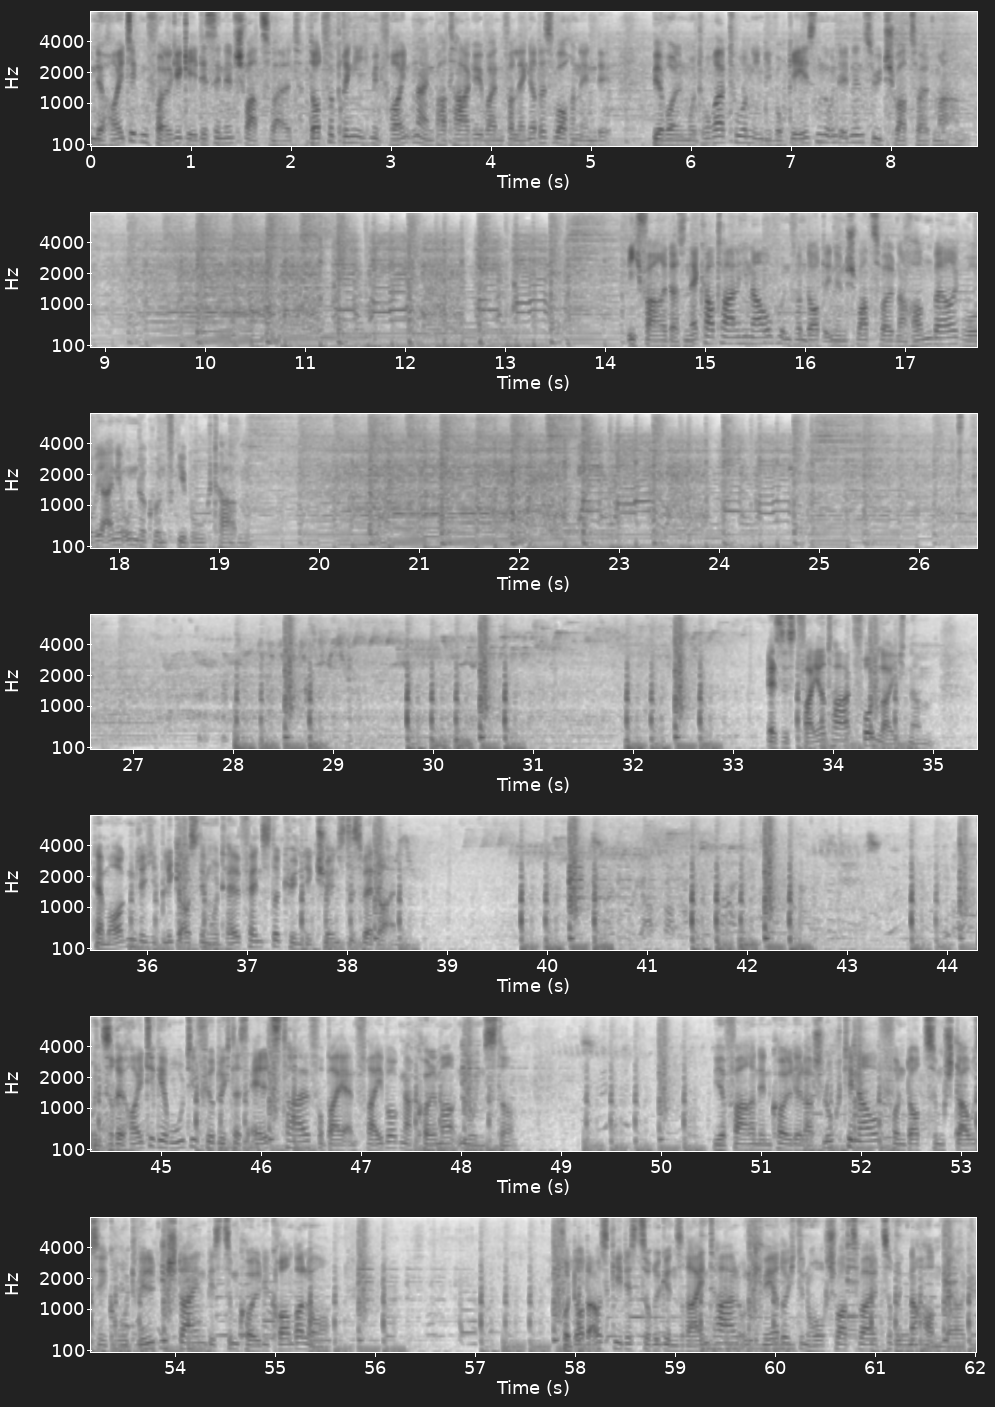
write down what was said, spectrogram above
In der heutigen Folge geht es in den Schwarzwald. Dort verbringe ich mit Freunden ein paar Tage über ein verlängertes Wochenende. Wir wollen Motorradtouren in die Vogesen und in den Südschwarzwald machen. Ich fahre das Neckartal hinauf und von dort in den Schwarzwald nach Hornberg, wo wir eine Unterkunft gebucht haben. Es ist Feiertag vor Leichnam. Der morgendliche Blick aus dem Hotelfenster kündigt schönstes Wetter an. Unsere heutige Route führt durch das Elstal vorbei an Freiburg nach Colmar und Munster. Wir fahren den Col de la Schlucht hinauf, von dort zum Stausee Grut-Wildenstein bis zum Col du Grand Ballon. Von dort aus geht es zurück ins Rheintal und quer durch den Hochschwarzwald zurück nach Hornberg.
